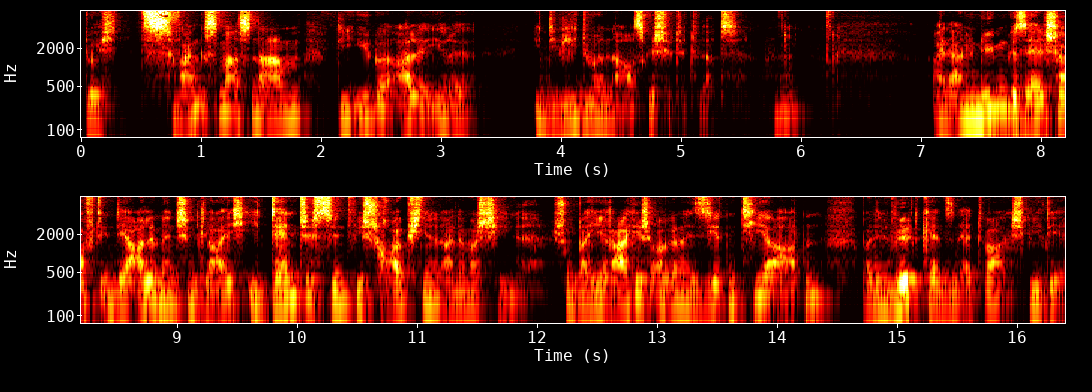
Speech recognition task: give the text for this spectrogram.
durch Zwangsmaßnahmen, die über alle ihre Individuen ausgeschüttet wird. Eine anonyme Gesellschaft, in der alle Menschen gleich identisch sind wie Schräubchen in einer Maschine. Schon bei hierarchisch organisierten Tierarten, bei den Wildgänsen etwa, die,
